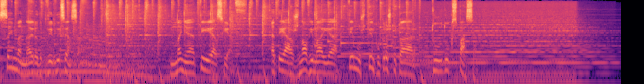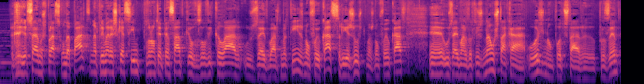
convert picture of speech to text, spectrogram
sem maneira de pedir licença. Manhã TSF. Até às nove e meia temos tempo para escutar tudo o que se passa. Regressamos para a segunda parte. Na primeira esqueci-me por não ter pensado que eu resolvi calar o José Eduardo Martins. Não foi o caso, seria justo, mas não foi o caso. Eh, o José Eduardo Martins não está cá hoje, não pôde estar eh, presente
